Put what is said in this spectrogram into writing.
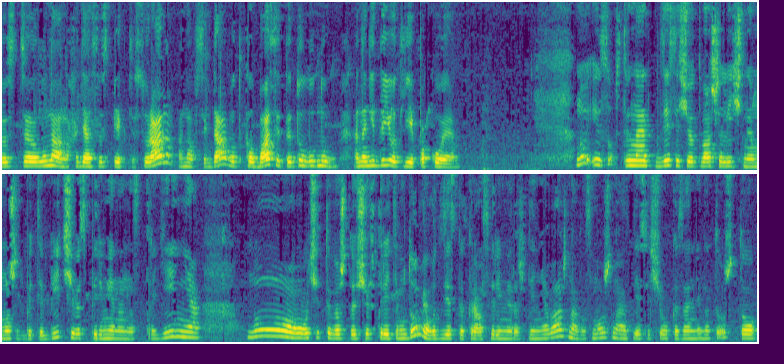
то есть э, Луна, находясь в аспекте с Ураном, она всегда вот колбасит эту Луну. Она не дает ей покоя. Ну и, собственно, здесь еще вот ваша личная может быть обидчивость, перемена настроения. Но, учитывая, что еще в третьем доме, вот здесь как раз время рождения важно, возможно, здесь еще указание на то, что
